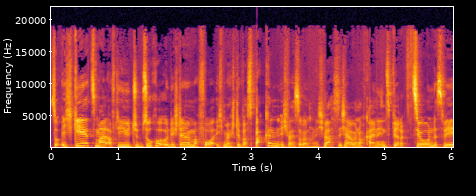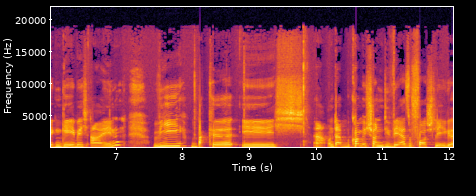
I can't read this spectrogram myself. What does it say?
So, ich gehe jetzt mal auf die YouTube-Suche und ich stelle mir mal vor, ich möchte was backen. Ich weiß aber noch nicht was. Ich habe noch keine Inspiration. Deswegen gebe ich ein, wie backe ich... Ah, und da bekomme ich schon diverse Vorschläge.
